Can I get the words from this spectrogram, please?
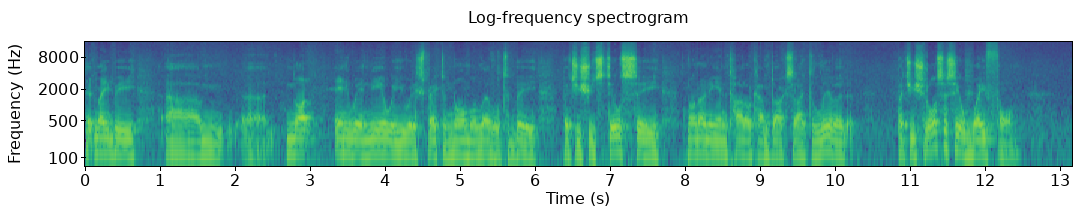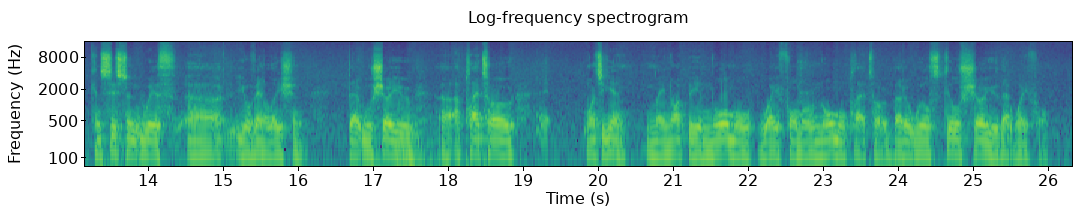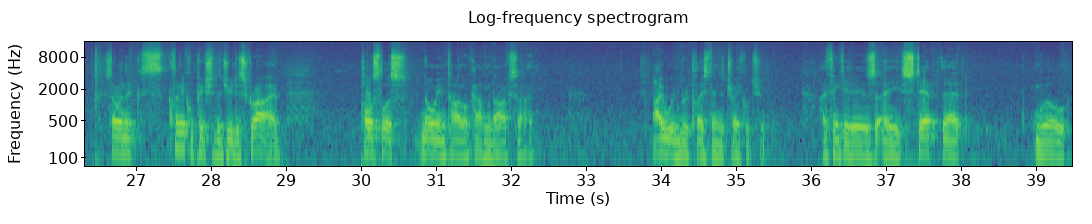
It may be um, uh, not anywhere near where you would expect a normal level to be, but you should still see not only end tidal carbon dioxide delivered, but you should also see a waveform consistent with uh, your ventilation that will show you uh, a plateau. Once again, may not be a normal waveform or a normal plateau, but it will still show you that waveform. So in the clinical picture that you describe, pulseless, no end tidal carbon dioxide, I would replace the endotracheal tube. I think it is a step that will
